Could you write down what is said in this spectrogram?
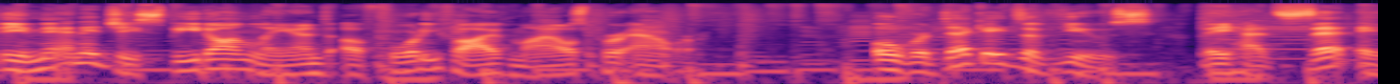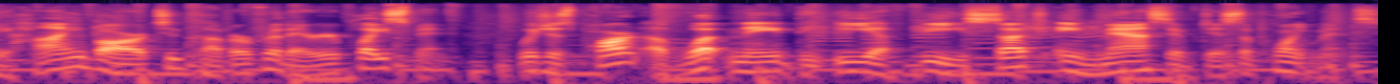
They manage a speed on land of 45 miles per hour. Over decades of use, they had set a high bar to cover for their replacement, which is part of what made the EFV such a massive disappointment.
